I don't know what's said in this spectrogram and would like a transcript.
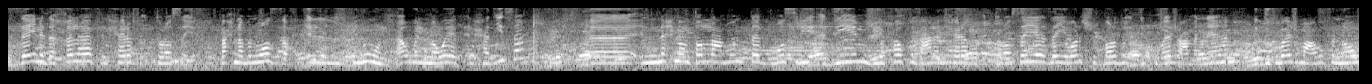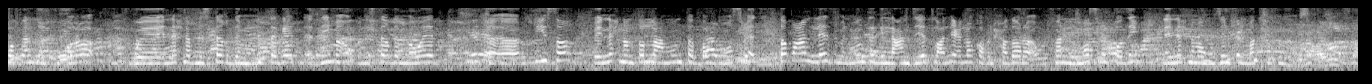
إزاي ندخلها في الحرف التراثية؟ فإحنا بنوظف الفنون أو المواد الحديثة إن إحنا نطلع منتج مصري قديم بيحافظ على الحرف التراثية زي ورشة برضو الديكوباج عملناها. الديكوباج معروف إن هو فن الفقراء وإن إحنا بنستخدم منتجات قديمة أو بنستخدم مواد رخيصة في ان إحنا نطلع منتج برضو مصري قديم. طبعا لازم المنتج اللي عندي يطلع ليه علاقة بالحضارة أو الفن المصري القديم لأن إحنا موجودين في المتحف المصري.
